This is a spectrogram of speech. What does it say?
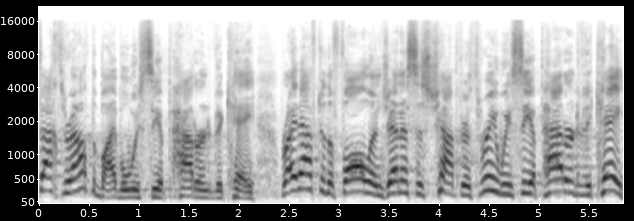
fact, throughout the Bible, we see a pattern of decay. Right after the fall in Genesis chapter 3, we see a pattern of decay.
